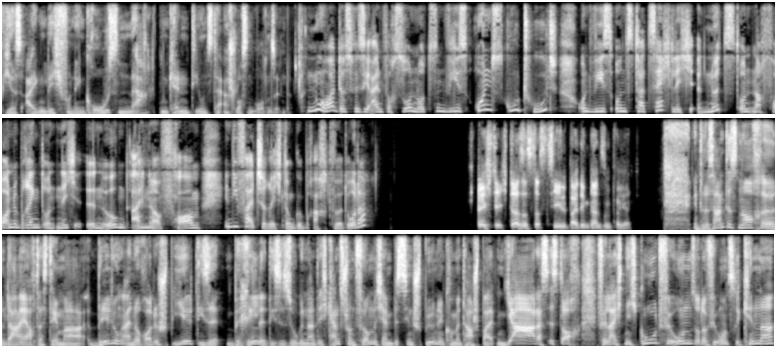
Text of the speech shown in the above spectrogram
wie es eigentlich von den großen Märkten Märkten kennt, die uns da erschlossen worden sind. Nur, dass wir sie einfach so nutzen, wie es uns gut tut und wie es uns tatsächlich nützt und nach vorne bringt und nicht in irgendeiner Form in die falsche Richtung gebracht wird, oder? Richtig, das ist das Ziel bei dem ganzen Projekt. Interessant ist noch, äh, da ja auch das Thema Bildung eine Rolle spielt, diese Brille, diese sogenannte, ich kann es schon förmlich ein bisschen spüren in den Kommentarspalten, ja, das ist doch vielleicht nicht gut für uns oder für unsere Kinder,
